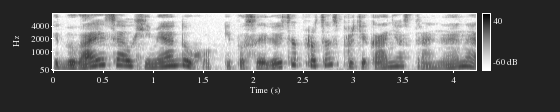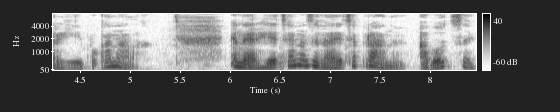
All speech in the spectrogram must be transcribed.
Відбувається алхімія духу і посилюється процес протікання астральної енергії по каналах. Енергія ця називається праною або ци.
